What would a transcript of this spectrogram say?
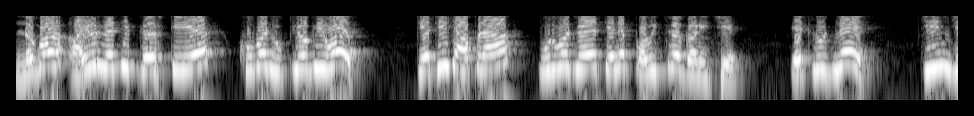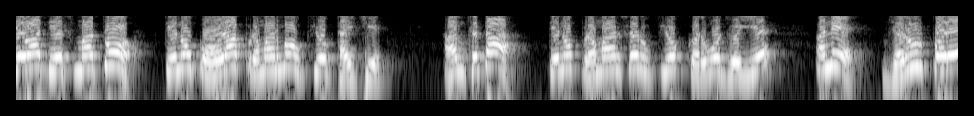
નગોળ આયુર્વેદિક દ્રષ્ટિએ ખૂબ જ ઉપયોગી હોય, તેથી જ આપણા પૂર્વજોએ તેને પવિત્ર ગણી છે. એટલું જ નહીં, ચીન જેવા દેશમાં તો તેનો બહોળા પ્રમાણમાં ઉપયોગ થાય છે. આમ છતાં તેનો પ્રમાણસર ઉપયોગ કરવો જોઈએ અને જરૂર પડે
